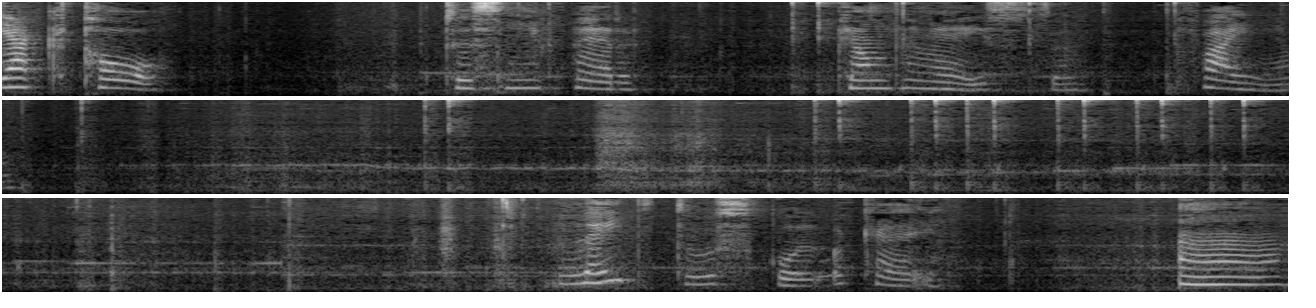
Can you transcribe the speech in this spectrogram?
Jak to? To jest nie fair. Piąte miejsce. Fajnie. Late to school, okej. Mm.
